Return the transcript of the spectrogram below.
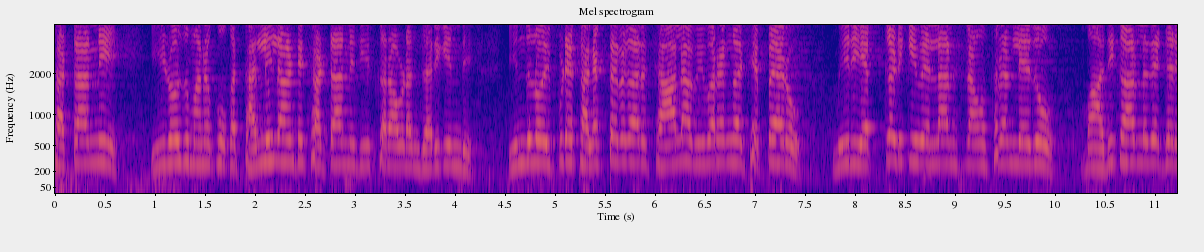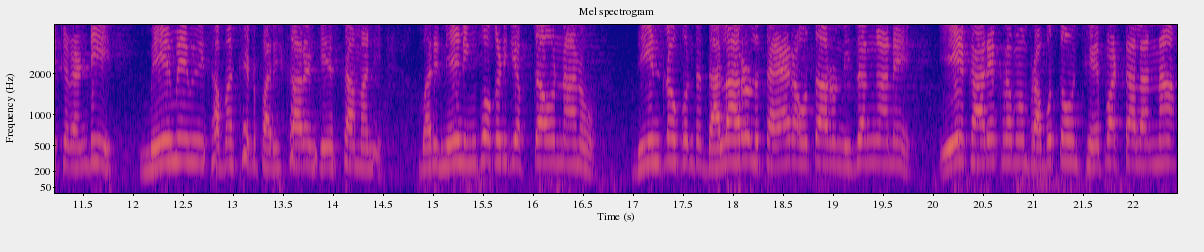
చట్టాన్ని ఈరోజు మనకు ఒక తల్లి లాంటి చట్టాన్ని తీసుకురావడం జరిగింది. ఇందులో ఇప్పుడే కలెక్టర్ గారు చాలా వివరంగా చెప్పారు. మీరు ఎక్కడికి వెళ్ళాల్సిన అవసరం లేదు. మా అధికారుల దగ్గరికి రండి. మేమే మీ సమస్యను పరిష్కారం చేస్తామని. మరి నేను ఇంకొకటి చెప్తా ఉన్నాను. దీంట్లో కొంత దళారులు తయారవుతారు నిజంగానే. ఏ కార్యక్రమం ప్రభుత్వం చేపట్టాలన్నా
